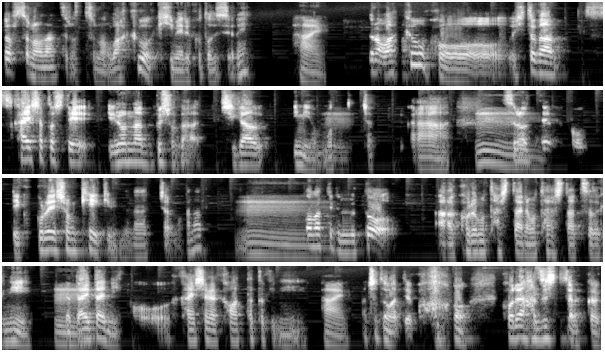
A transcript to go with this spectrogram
とその、なんつうの、その枠を決めることですよね。はい。その枠をこう、人が、会社としていろんな部署が違う意味を持っちゃってるから、うん、それを全部こうデコレーションケーキになっちゃうのかな。うん、そうなってくると、あ、これも足した、あれも足したって言った時に、うん、大胆にこう、会社が変わった時に、はい、ちょっと待ってよ、こう、これ外したら変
